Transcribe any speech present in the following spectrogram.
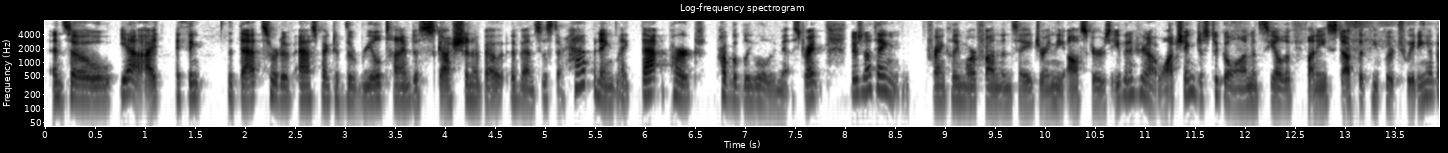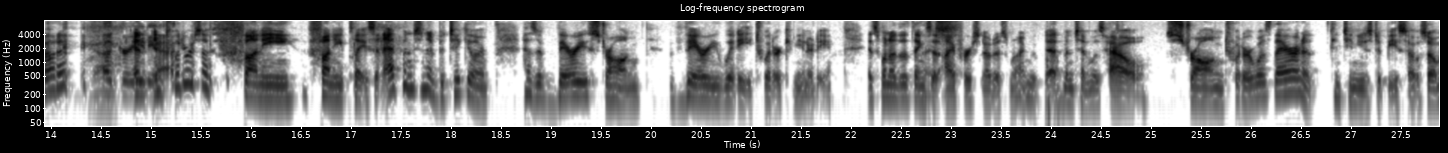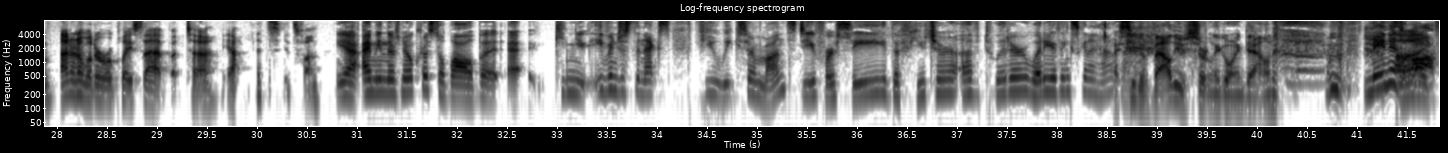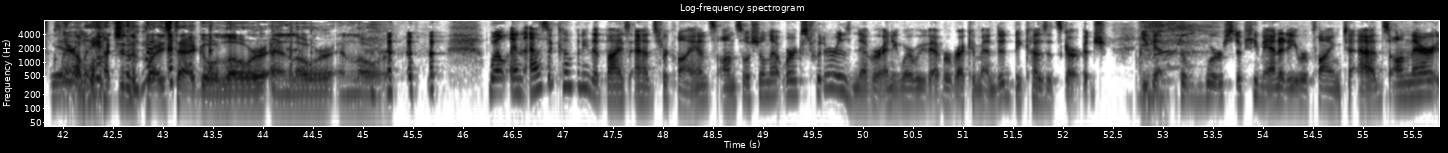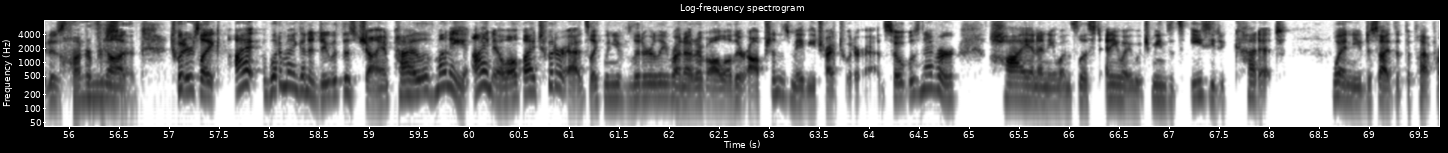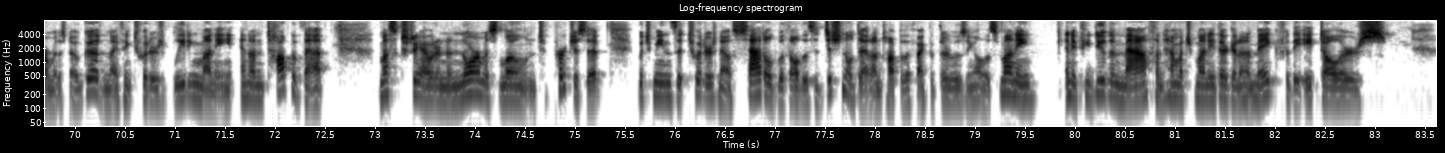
And so, yeah, I, I think that that sort of aspect of the real time discussion about events as they're happening, like that part probably will be missed, right? There's nothing, frankly, more fun than say during the Oscars, even if you're not watching, just to go on and see all the funny stuff that people are tweeting about it. yeah. Agreed. And, yeah. and Twitter's a funny, funny place. And Edmonton in particular has a very strong very witty Twitter community. It's one of the things nice. that I first noticed when I moved to Edmonton was how strong Twitter was there, and it continues to be so. So I don't know what to replace that, but uh, yeah, it's it's fun. Yeah, I mean, there's no crystal ball, but uh, can you even just the next few weeks or months? Do you foresee the future of Twitter? What do you think is going to happen? I see the value certainly going down. Main is uh, off. Yeah. Clearly, I'm watching the price tag go lower and lower and lower. well, and as a company that buys ads for clients on social networks, Twitter is never anywhere we've ever recommended because it's garbage. You get the worst of humanity replying to ads on there. It is 100%. not Twitter's like, I what am I going to do with this giant pile of money? I know I'll buy Twitter ads. Like when you've literally run out of all other options, maybe try Twitter ads. So it was never high on anyone's list anyway, which means it's easy to cut it when you decide that the platform is no good. And I think Twitter's bleeding money. And on top of that, Musk took out an enormous loan to purchase it, which means that Twitter's now saddled with all this additional debt on top of the fact that they're losing all this money. And if you do the math on how much money they're going to make for the $8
